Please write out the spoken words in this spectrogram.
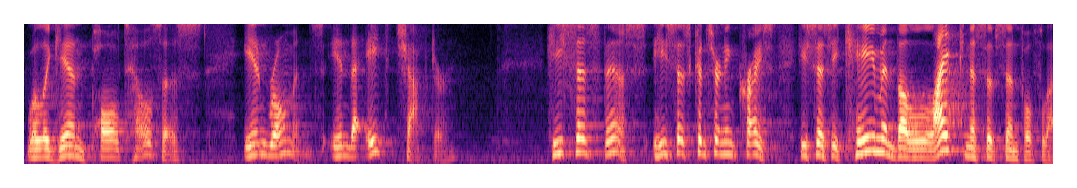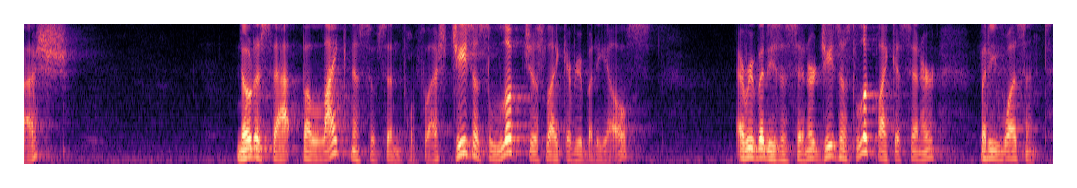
Well, again, Paul tells us in Romans, in the eighth chapter, he says this. He says concerning Christ, he says, He came in the likeness of sinful flesh. Notice that, the likeness of sinful flesh. Jesus looked just like everybody else. Everybody's a sinner. Jesus looked like a sinner, but he wasn't.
